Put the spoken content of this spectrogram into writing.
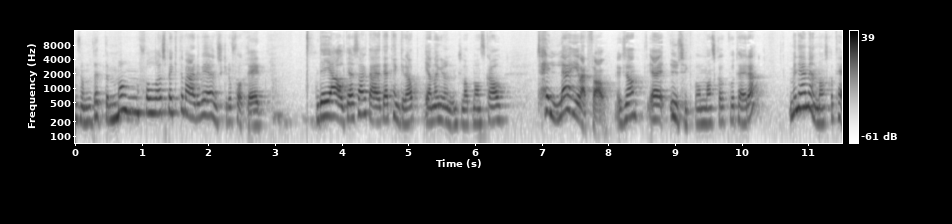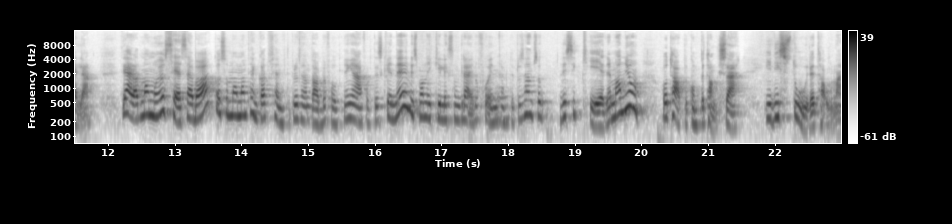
liksom dette mangfoldaspektet? Hva er det vi ønsker å få til? Det jeg alltid har sagt, er at jeg tenker at en av grunnene til at man skal telle, i hvert fall? Jeg er usikker på om man skal kvotere, men jeg mener man skal telle det er at man må jo se seg bak, og så må man tenke at 50% av befolkningen er faktisk kvinner. Hvis man ikke liksom greier å få inn 50% så risikerer man jo å tape kompetanse i de store tallene.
